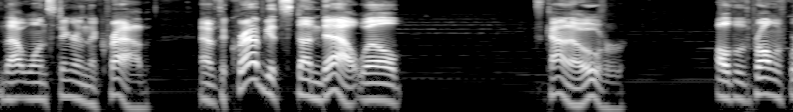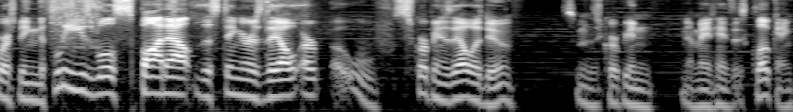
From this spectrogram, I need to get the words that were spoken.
that one stinger and the crab. And if the crab gets stunned out, well, it's kind of over. Although the problem, of course, being the fleas will spot out the stingers they all, are. oh, scorpions they always do. Some the scorpion, you know, maintains its cloaking.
